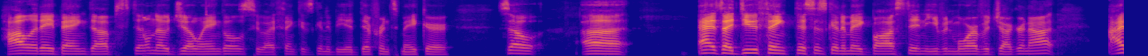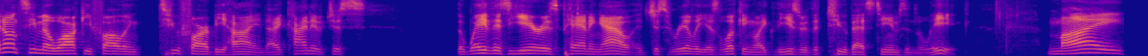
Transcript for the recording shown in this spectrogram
Holiday banged up, still no Joe Ingles, who I think is going to be a difference maker. So, uh, as I do think this is going to make Boston even more of a juggernaut, I don't see Milwaukee falling too far behind. I kind of just the way this year is panning out, it just really is looking like these are the two best teams in the league. My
